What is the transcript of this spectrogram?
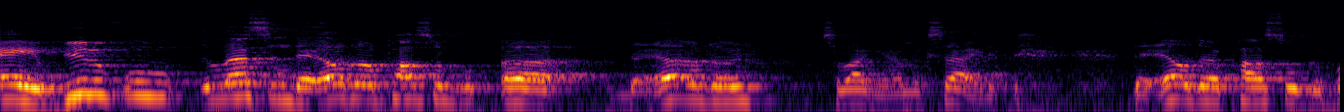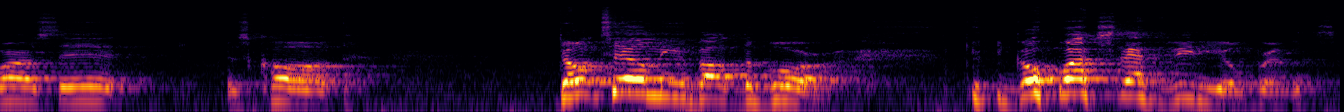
A beautiful lesson the elder apostle, uh, the elder, Salaki, I'm excited. The elder apostle Gabar said it's called, Don't Tell Me About Deborah. Go watch that video, brothers.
